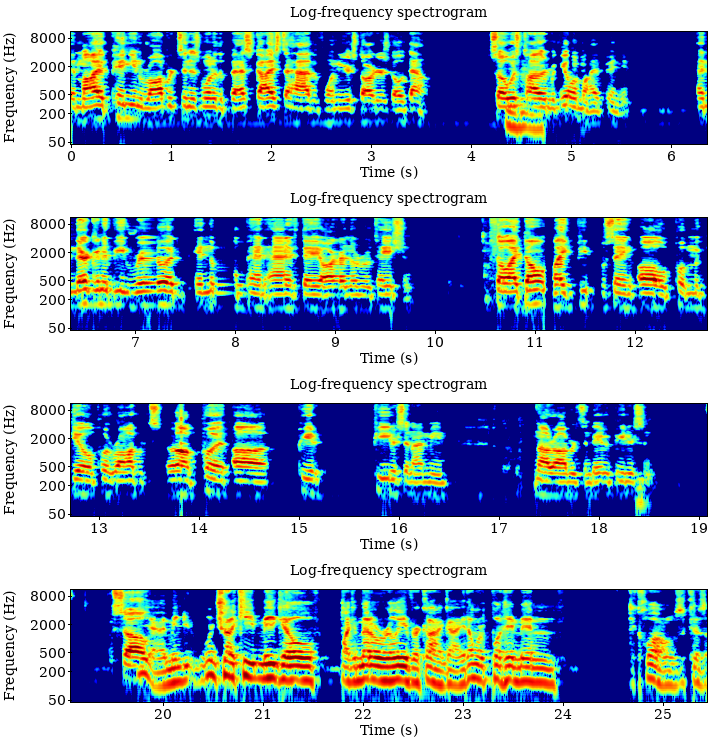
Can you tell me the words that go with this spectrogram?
in my opinion, Robertson is one of the best guys to have if one of your starters go down. So mm-hmm. is Tylor Megill, in my opinion, and they're going to be real good in the bullpen and if they are in the rotation. So I don't like people saying, "Oh, put Megill, put Roberts, uh, put uh, Peter." Peterson, I mean, not Robertson, David Peterson. So yeah, I mean, you want to try to keep Megill like a middle reliever kind of guy. You don't want to put him in to close because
